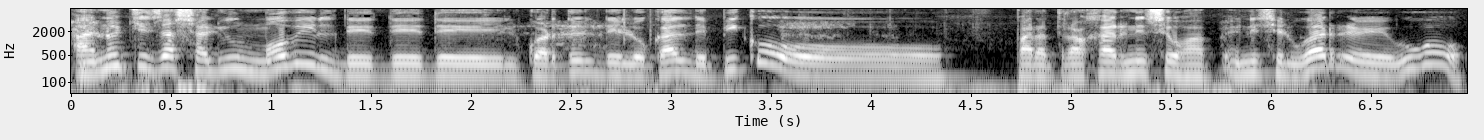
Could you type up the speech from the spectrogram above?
¿Anoche ya salió un móvil de, del cuartel de local de Pico para trabajar en ese, en ese lugar, eh, Hugo?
